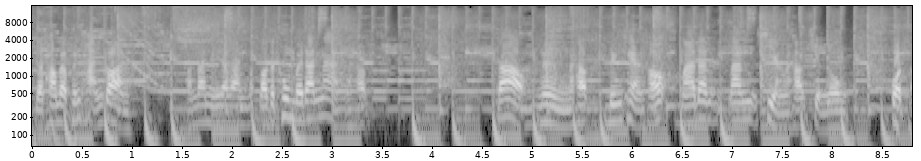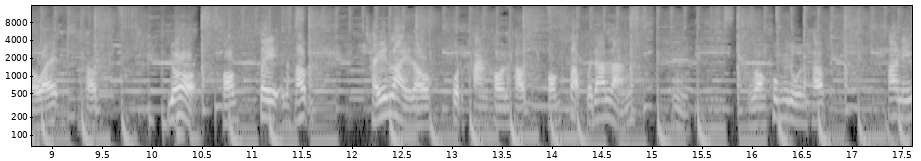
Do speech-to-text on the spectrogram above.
เดี๋ยวทำแบบพื้นฐานก่อนทำด้านนี้แล้วกัน เราจะทุ่มไปด้านหน้านะครับ 9 1นะครับดึงแขนเขามาด้านด้านเฉียงนะครับเฉียงลงกดเอาไว้นะครับย่อพร้อมเตะนะครับ ใช้ไหล่เรากดคางเขานะครับ พร้อมสับไปด้านหลังอลองทุ่มให้ดูนะครับท่านี้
